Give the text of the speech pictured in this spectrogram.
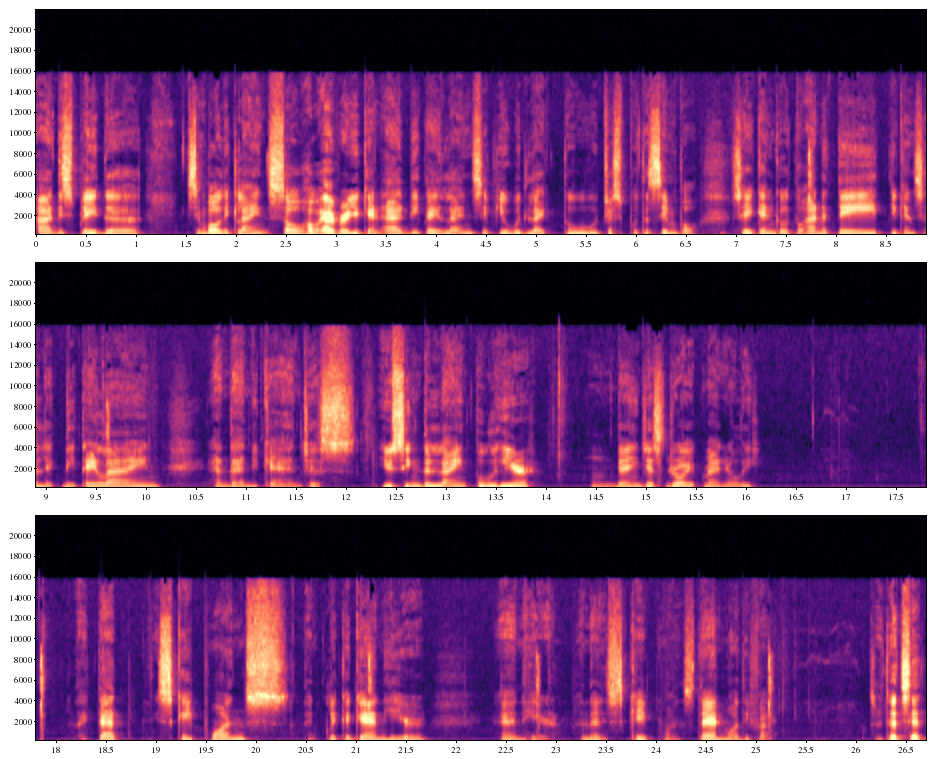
uh, display the symbolic lines. So however, you can add detail lines if you would like to just put a symbol. So you can go to annotate, you can select detail line, and then you can just using the line tool here, hmm, then you just draw it manually. Like that, escape once, then click again here and here, and then escape once, then modify. So that's it.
